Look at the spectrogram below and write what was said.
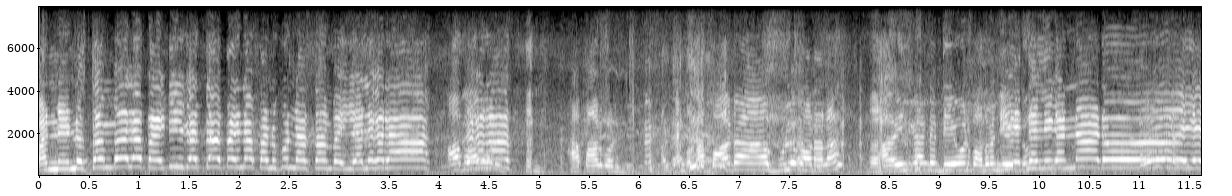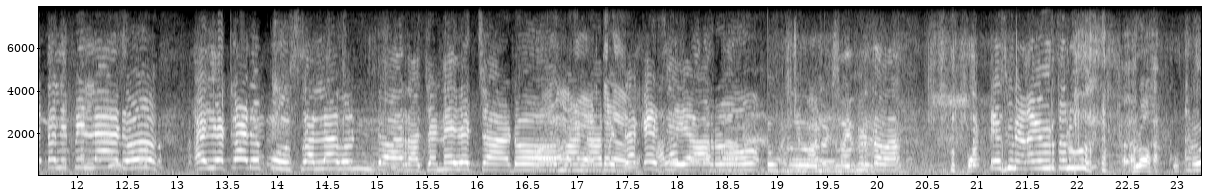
పన్నెండు స్తంభాల బయటి గద్ద పైన పనుకున్న స్తంభం ఎలగరా? ఆ పాట పాడు. ఆ పాట పాడుంది ఆ పాట గుళ్ళో పాడాలా? ఎందుకంటే దేవుడు పదం ఏ తల్లి పిల్లాడు అయ్య కడుపు సల్లగుండా రజనే తెచ్చాడు మన బిడ్డ కేసీఆర్. ఎగురుతావా? పొట్టేసుకుని ఎలా ఎగురుతావు బ్రో ఇప్పుడు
